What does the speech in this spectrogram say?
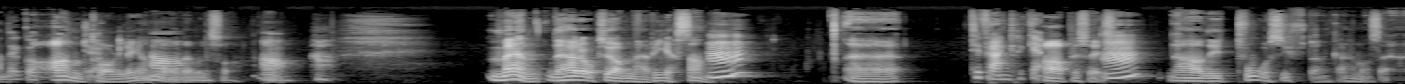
hade gått ju. Antagligen Ja. var det väl så. Ja. Men det här är också av den här resan. Mm. Eh, Till Frankrike. ja, precis. Mm. Han hade ju två syften kanske man säger.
